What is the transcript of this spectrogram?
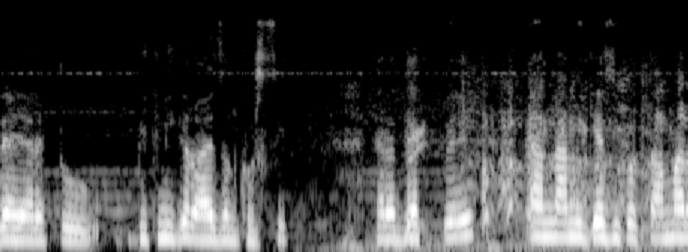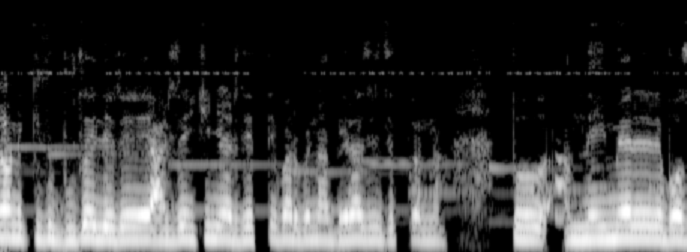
দেয় আর একটু পিকনিকের আয়োজন করছে। হেরা দেখবে আমি গেছি করতে আমার অনেক কিছু বুঝাইলে যে আর্জেন্টিনা আর জিততে পারবে না ব্রাজিল জিততে পারবে না। তো নেইমারের বস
